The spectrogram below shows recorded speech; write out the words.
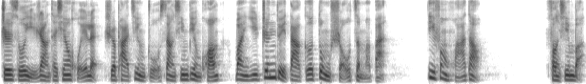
之所以让她先回来，是怕靖主丧心病狂，万一真对大哥动手怎么办？帝凤华道。放心吧，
